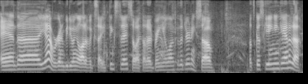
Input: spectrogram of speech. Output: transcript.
and uh, yeah we're gonna be doing a lot of exciting things today so I thought I'd bring you along for the journey so let's go skiing in Canada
